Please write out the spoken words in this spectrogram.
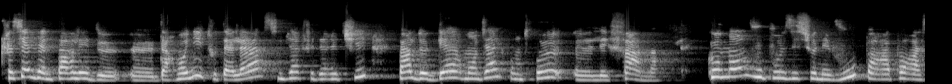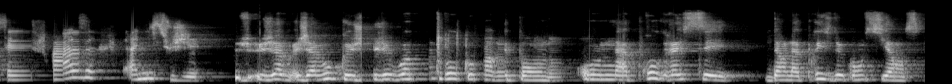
Christiane vient de parler de euh, d'harmonie tout à l'heure. Sylvia Federici parle de guerre mondiale contre euh, les femmes. Comment vous positionnez-vous par rapport à cette phrase, Annie Sujet J'avoue que je ne vois pas trop comment répondre. On a progressé dans la prise de conscience,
